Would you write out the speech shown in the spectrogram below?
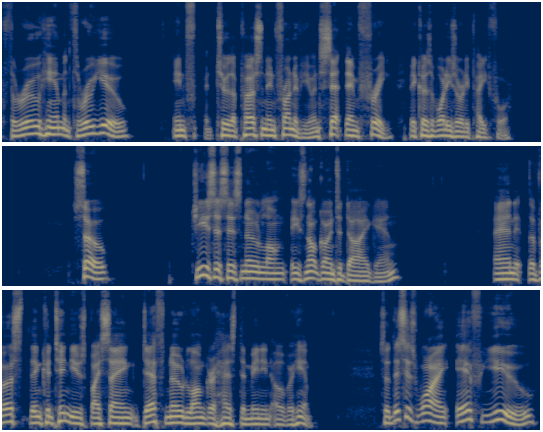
through him and through you in, to the person in front of you and set them free because of what he's already paid for. So, Jesus is no long he's not going to die again. And the verse then continues by saying death no longer has dominion over him. So this is why if you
